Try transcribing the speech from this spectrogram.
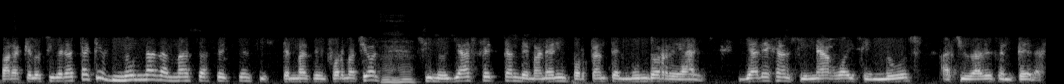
para que los ciberataques no nada más afecten sistemas de información, sino ya afectan de manera importante el mundo real. Ya dejan sin agua y sin luz a ciudades enteras.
